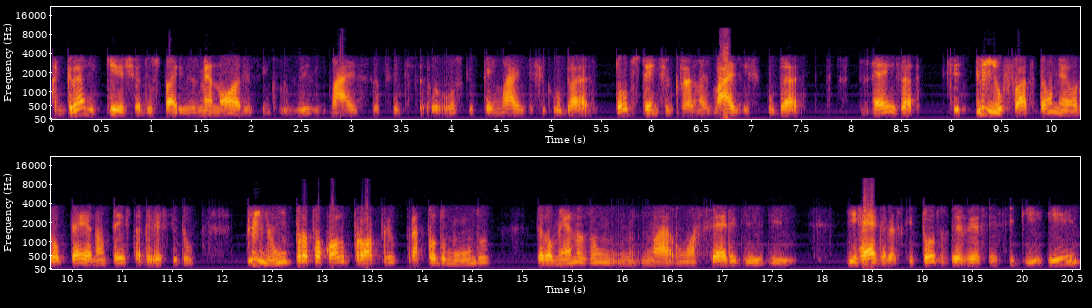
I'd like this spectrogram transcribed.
a grande queixa dos países menores, inclusive, mais os que têm mais dificuldade, todos têm dificuldade, mas mais dificuldade, é exatamente o fato da União Europeia não ter estabelecido um protocolo próprio para todo mundo, pelo menos um, uma, uma, série de, de, de, regras que todos devessem seguir e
